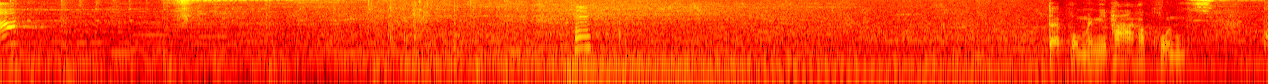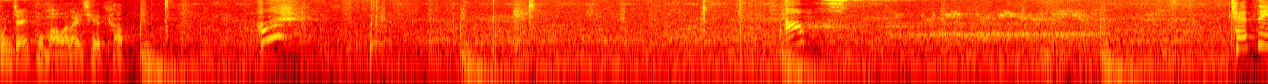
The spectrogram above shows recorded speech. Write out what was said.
อะอืมแต่ผมไม่มีผ้าครับคุณ คุณจะให้ผมเอาอะไรเช็ดครับ เช็ดสิ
